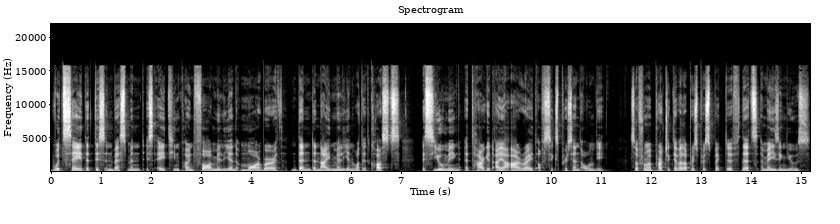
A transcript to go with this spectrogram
would say that this investment is 18.4 million more worth than the 9 million what it costs, assuming a target IRR rate of 6% only. So from a project developer's perspective, that's amazing news.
